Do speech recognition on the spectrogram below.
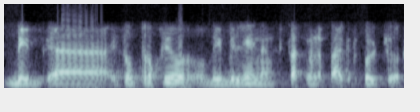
bib, ah, ipoprocure o bibilhin ng Department of Agriculture.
